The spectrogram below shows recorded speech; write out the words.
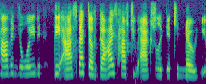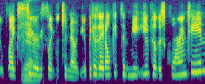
have enjoyed the aspect of guys have to actually get to know you, like Yeah. seriously get to know you because they don't get to meet you till this quarantine.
